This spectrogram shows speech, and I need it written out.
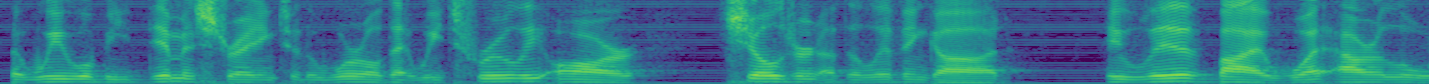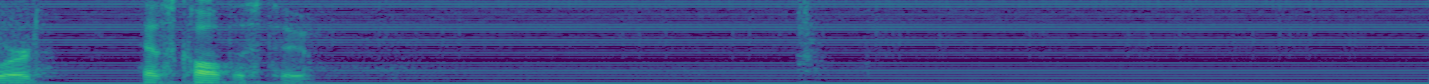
but we will be demonstrating to the world that we truly are children of the living God who live by what our Lord has called us to.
